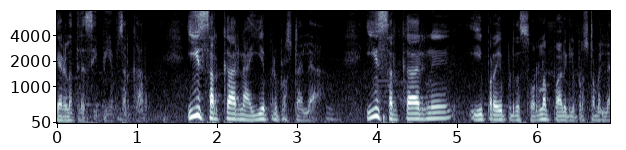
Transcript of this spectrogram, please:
കേരളത്തിലെ സി പി എം സർക്കാർ. ഈ സർക്കാരിന് അയ്യപ്പന് പ്രശ്നമല്ല. ഈ സർക്കാരിന് ഈ പറയപ്പെടുന്ന സ്വർണപ്പാളികൾ പ്രശ്നമല്ല.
